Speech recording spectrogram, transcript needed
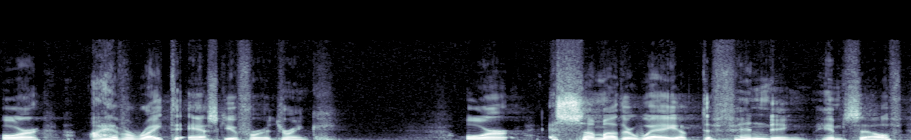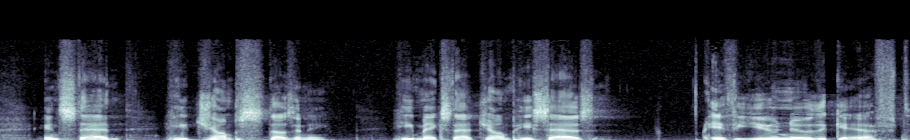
or I have a right to ask you for a drink, or some other way of defending himself. Instead, he jumps, doesn't he? He makes that jump. He says, If you knew the gift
